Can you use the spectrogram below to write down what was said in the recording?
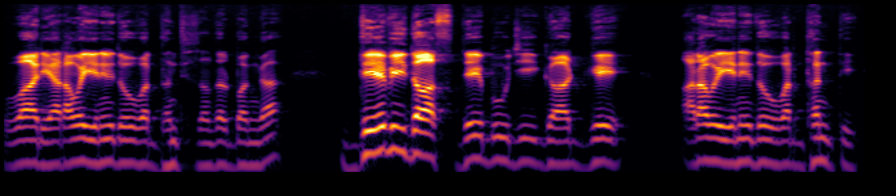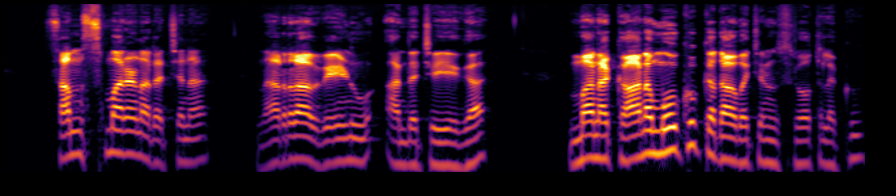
వారి అరవై ఎనిమిదో వర్ధంతి సందర్భంగా దేవిదాస్ దేబూజీ గాడ్గే అరవై ఎనిమిదో వర్ధంతి సంస్మరణ రచన నర్రా వేణు అందచేయగా మన కానమోకు కథావచన శ్రోతలకు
